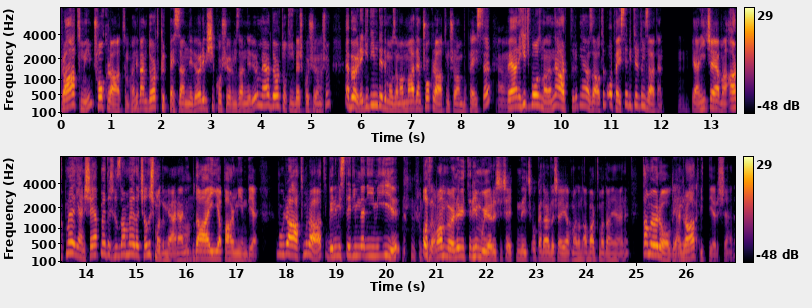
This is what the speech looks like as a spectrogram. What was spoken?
Rahat mıyım? Çok rahatım. Hani ben 4.45 zannediyorum. Öyle bir şey koşuyorum zannediyorum. Meğer 4.35 Evet. koşuyormuşum. E böyle gideyim dedim o zaman. Madem çok rahatım şu an bu pace'te. Evet. Ve yani hiç bozmadan ne arttırıp ne azaltıp o pace'te bitirdim zaten. Yani hiç şey yapma. Artmaya yani şey yapmaya da hızlanmaya da çalışmadım yani. Hani Anladım. daha iyi yapar mıyım diye. Bu rahat mı rahat. Benim istediğimden iyi mi iyi. O zaman böyle bitireyim bu yarışı şeklinde hiç o kadar da şey yapmadan abartmadan yani. Tam öyle oldu yani. İyi Rahat bitti yarış yani.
